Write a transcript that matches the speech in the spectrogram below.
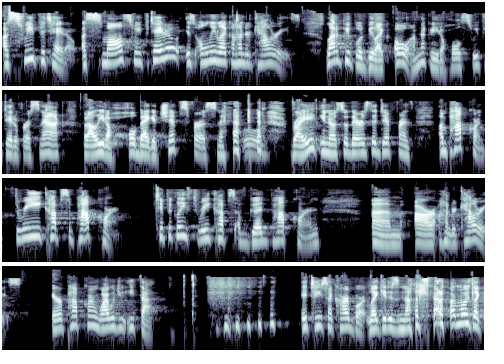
a sweet potato. A small sweet potato is only like 100 calories. A lot of people would be like, oh, I'm not going to eat a whole sweet potato for a snack, but I'll eat a whole bag of chips for a snack right? You know, so there's the difference. Um, popcorn, three cups of popcorn. Typically, three cups of good popcorn um, are 100 calories. Air popcorn, why would you eat that? it tastes like cardboard. Like it is not set. I'm always like,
